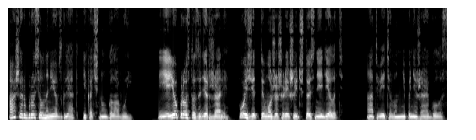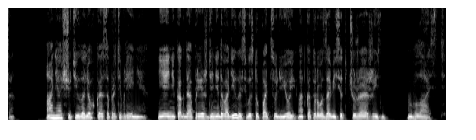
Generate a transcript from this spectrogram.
Ашер бросил на нее взгляд и качнул головой. Ее просто задержали. Позже ты можешь решить, что с ней делать, ответил он, не понижая голоса. Аня ощутила легкое сопротивление. Ей никогда прежде не доводилось выступать судьей, от которого зависит чужая жизнь. Власть.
